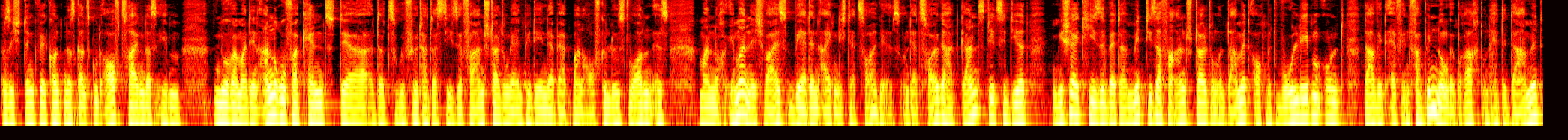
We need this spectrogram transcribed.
Also ich denke, wir konnten das ganz gut aufzeigen, dass eben nur weil man den Anrufer kennt, der dazu geführt hat, dass diese Veranstaltung der NPD in der Bergbahn aufgelöst worden ist, man noch immer nicht weiß, wer denn eigentlich der Zeuge ist. Und der Zeuge hat ganz dezidiert Michael Kiesewetter mit dieser Veranstaltung und damit auch mit Wohlleben und David F. in Verbindung gebracht und hätte damit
